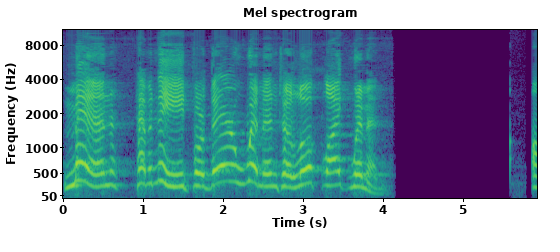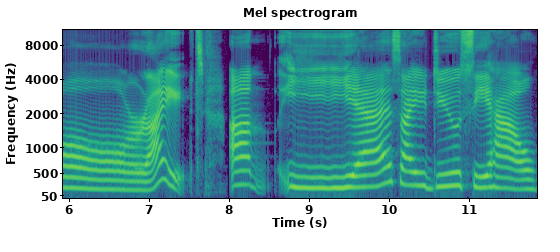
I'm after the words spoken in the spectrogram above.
Men have a need for their women to look like women. All right. Um, yes, I do see how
